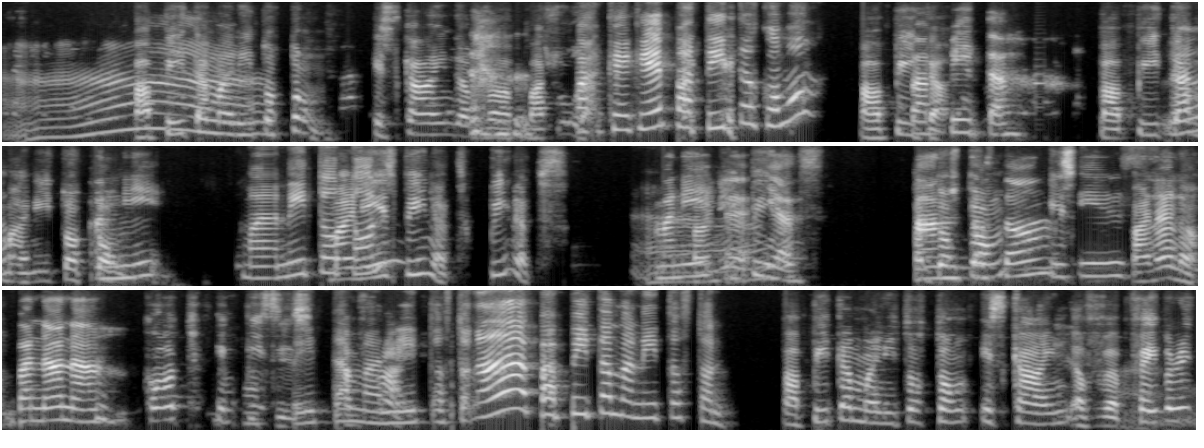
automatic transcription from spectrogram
Ah. Papita manito ton is kind of uh, Pa- basura. ¿Qué, qué? ¿Patito? ¿Cómo? Papita, Papita. papita Luego, manito ton. Mani. Manito Mani ton. is peanut, peanuts. Mani. Mani uh, peanuts. yes. And And toston toston is is banana banana. cut in pieces Papita and fried. manitos ton. Ah, papita manitos ton. papita manito tostón is kind of a favorite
